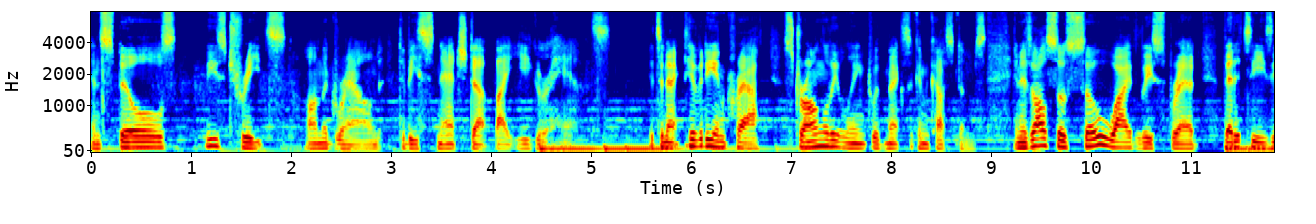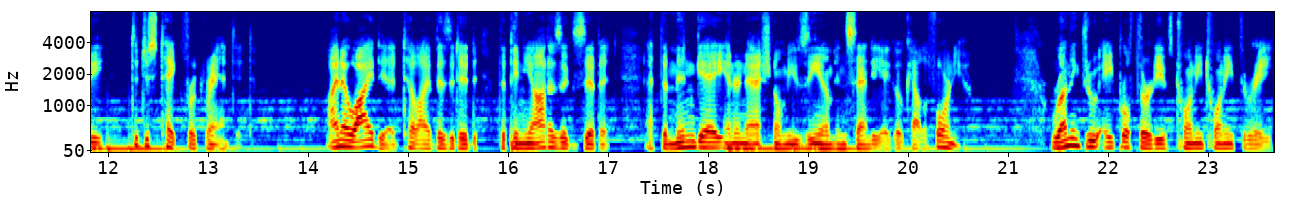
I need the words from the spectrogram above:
and spills these treats on the ground to be snatched up by eager hands. It's an activity and craft strongly linked with Mexican customs and is also so widely spread that it's easy to just take for granted. I know I did till I visited the Pinatas exhibit at the Mingei International Museum in San Diego, California. Running through April 30th, 2023,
